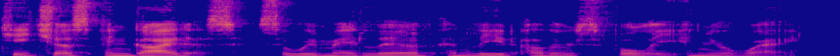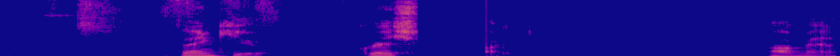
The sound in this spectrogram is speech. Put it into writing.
Teach us and guide us so we may live and lead others fully in your way. Thank you gracious God. Amen.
